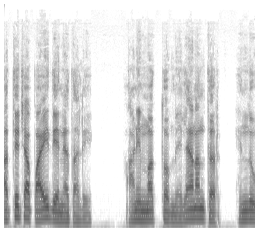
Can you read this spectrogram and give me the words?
हत्येच्या पायी देण्यात आले. आणि मग तो मेल्यानंतर हिंदू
